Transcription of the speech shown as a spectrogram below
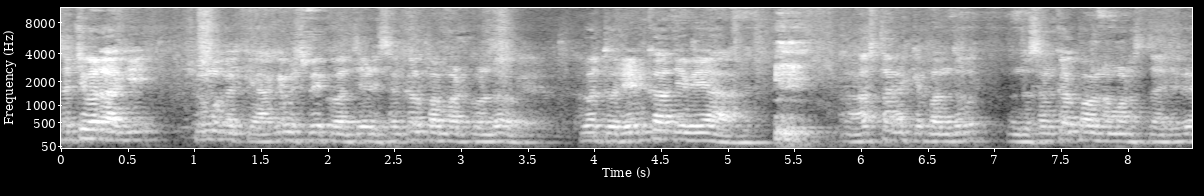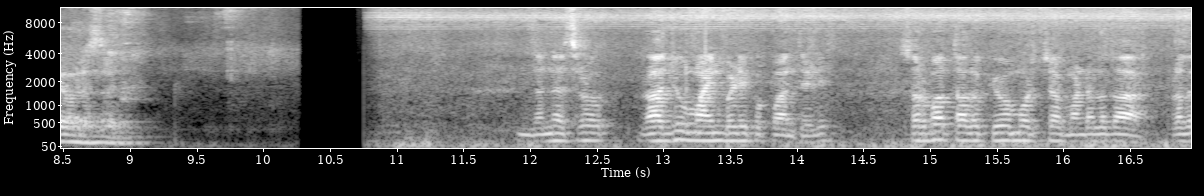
ಸಚಿವರಾಗಿ ಶಿವಮೊಗ್ಗಕ್ಕೆ ಆಗಮಿಸಬೇಕು ಅಂತೇಳಿ ಸಂಕಲ್ಪ ಮಾಡಿಕೊಂಡು ಇವತ್ತು ರೇಣುಕಾದೇವಿಯ ಆಸ್ಥಾನಕ್ಕೆ ಬಂದು ಒಂದು ಸಂಕಲ್ಪವನ್ನು ಮಾಡಿಸ್ತಾ ಇದ್ದೇವೆ. ಅವರ ಹೆಸರಲ್ಲಿ ನನ್ನ ಹೆಸರು ರಾಜು ಮಾಯಿನ್ಬಳಿಕೊಪ್ಪ ಅಂತೇಳಿ. ಸೊರಬ ತಾಲೂಕು ಯುವ ಮೋರ್ಚಾ ಮಂಡಲದ ಪ್ರಧ,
